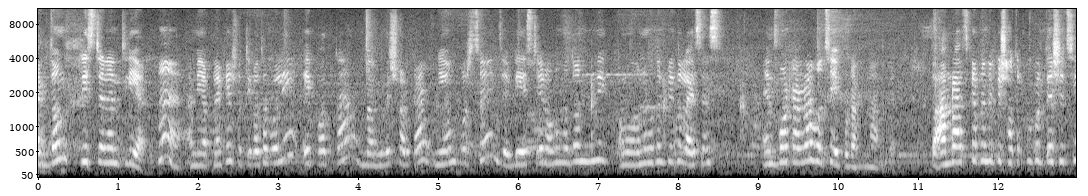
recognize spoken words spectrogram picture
একদম ক্রিস্টাল অ্যান্ড ক্লিয়ার হ্যাঁ আমি আপনাকে সত্যি কথা বলি, এই পথটা বাংলাদেশ সরকার নিয়ম করছে যে বিএসটি এর অনুমোদন অনুমোদনকৃত লাইসেন্স ইম্পোর্টাররা হচ্ছে এই প্রোডাক্ট আনবে। তো আমরা আজকে আপনাদেরকে সতর্ক করতে এসেছি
